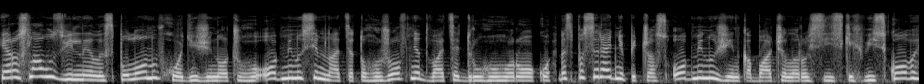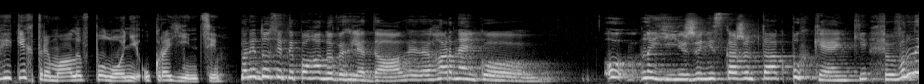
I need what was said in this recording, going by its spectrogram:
Ярославу звільнили з полону в ході жіночого обміну 17 жовтня 22 року. Безпосередньо під час обміну жінка бачила російських військових, яких тримали в полоні українці. Вони досить непогано виглядали, гарненько наїжені, скажімо так, пухкенькі. Вони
